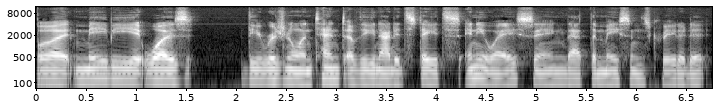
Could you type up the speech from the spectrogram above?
but maybe it was the original intent of the United States anyway, seeing that the Masons created it.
